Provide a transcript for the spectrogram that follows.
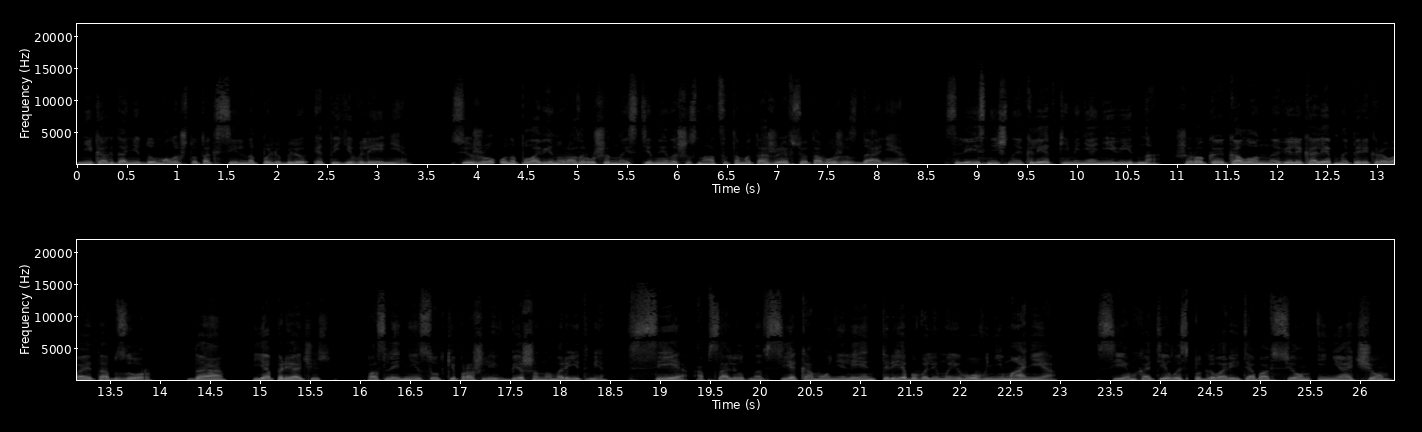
Никогда не думала, что так сильно полюблю это явление. Сижу у наполовину разрушенной стены на шестнадцатом этаже все того же здания. С лестничной клетки меня не видно. Широкая колонна великолепно перекрывает обзор. Да, я прячусь. Последние сутки прошли в бешеном ритме. Все, абсолютно все, кому не лень, требовали моего внимания. Всем хотелось поговорить обо всем и ни о чем.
